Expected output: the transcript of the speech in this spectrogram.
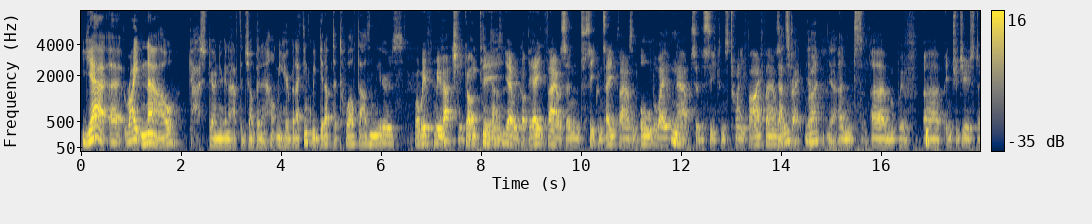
Yeah, uh, right now, gosh, Darren, you're gonna have to jump in and help me here, but I think we get up to twelve thousand liters. Well, we've we've actually got the 18,000? yeah we've got the eight thousand sequence eight thousand all the way up now to the sequence twenty five thousand. That's right. Yeah. Right. Yeah. And um, we've uh, introduced a,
